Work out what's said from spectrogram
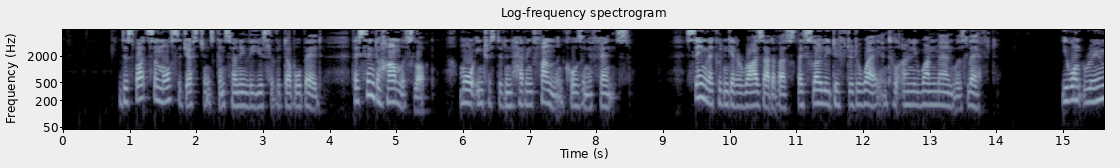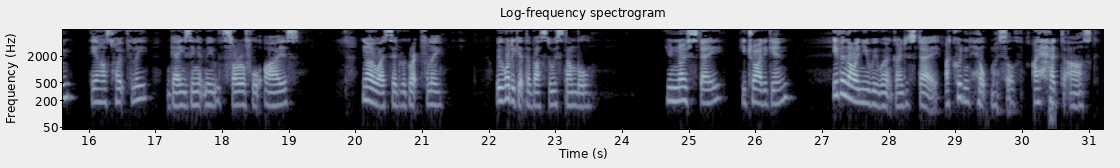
Despite some more suggestions concerning the use of a double bed, they seemed a harmless lot, more interested in having fun than causing offence. Seeing they couldn't get a rise out of us, they slowly drifted away until only one man was left. You want room? he asked hopefully, gazing at me with sorrowful eyes. No, I said regretfully. We want to get the bus to Istanbul. You no stay? He tried again. Even though I knew we weren't going to stay, I couldn't help myself. I had to ask.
